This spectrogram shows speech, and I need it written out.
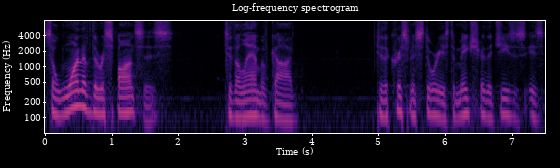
So, one of the responses to the Lamb of God, to the Christmas story, is to make sure that Jesus is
